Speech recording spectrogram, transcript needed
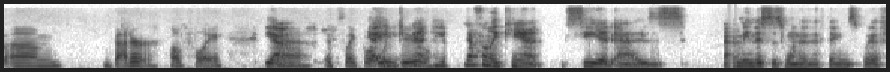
um, better, hopefully. Yeah. It's like what we do. You definitely can't see it as I mean, this is one of the things with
